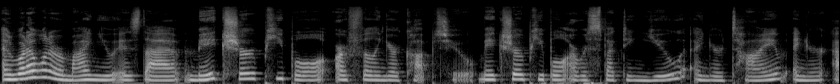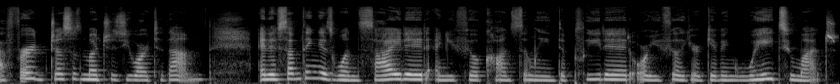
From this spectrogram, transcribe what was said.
And what I want to remind you is that make sure people are filling your cup too. Make sure people are respecting you and your time and your effort just as much as you are to them. And if something is one sided and you feel constantly depleted or you feel like you're giving way too much,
